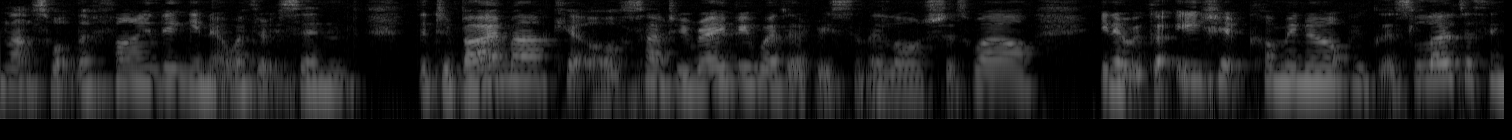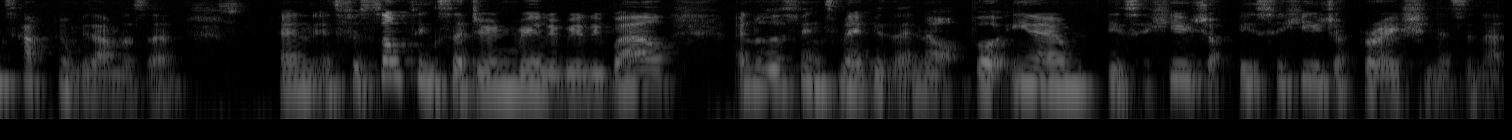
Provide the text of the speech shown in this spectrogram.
And that's what they're finding, you know, whether it's in the Dubai market or Saudi Arabia, where they've recently launched as well. You know, we've got Egypt coming up. There's loads of things happening with Amazon. And for some things they're doing really, really well, and other things maybe they're not. But you know, it's a huge, it's a huge operation, isn't it?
